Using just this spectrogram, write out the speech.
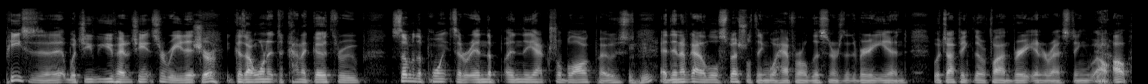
pieces in it, which you've, you've had a chance to read it Sure. because I wanted to kind of go through some of the points that are in the in the actual blog post, Mm-hmm. and then I've got a little special thing we'll have for our listeners at the very end, which I think they'll find very interesting. I'll, I'll,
